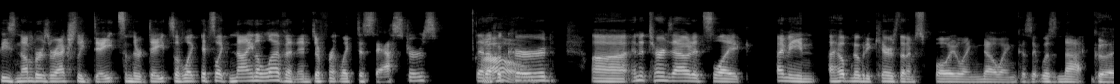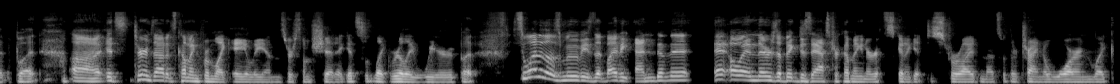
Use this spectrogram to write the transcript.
these numbers are actually dates and they're dates of like it's like 9/11 and different like disasters that have Oh. occurred uh and it turns out it's like I mean, I hope nobody cares that I'm spoiling knowing because it was not good, but uh it's turns out it's coming from like aliens or some shit. It gets like really weird, but it's one of those movies that by the end of it, eh, oh, and there's a big disaster coming and Earth's to get destroyed, and that's what they're trying to warn like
